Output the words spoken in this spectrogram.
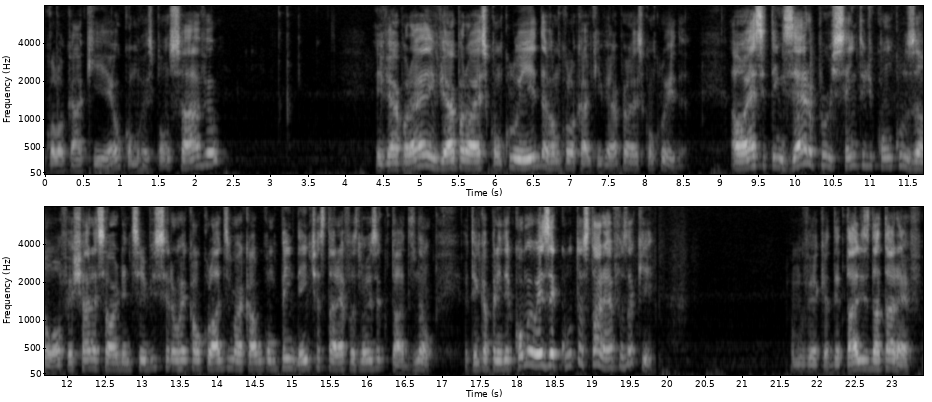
Colocar aqui eu como responsável. Enviar para, enviar para a OS concluída. Vamos colocar aqui, enviar para a OS concluída. A OS tem 0% de conclusão. Ao fechar essa ordem de serviço, serão recalculados e marcados como pendente as tarefas não executadas. Não, eu tenho que aprender como eu executo as tarefas aqui. Vamos ver aqui, ó, detalhes da tarefa.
